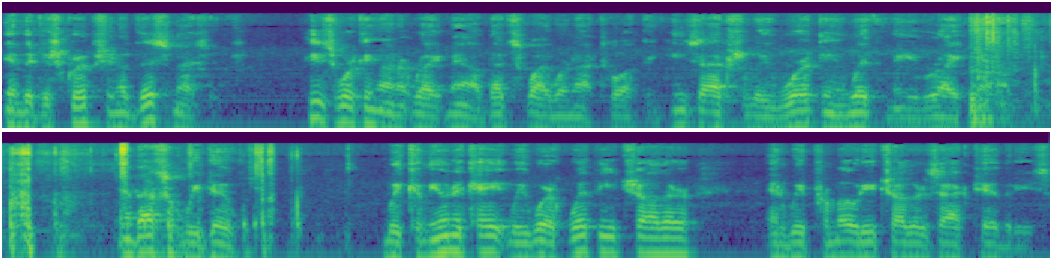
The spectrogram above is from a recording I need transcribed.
in the description of this message. He's working on it right now. That's why we're not talking. He's actually working with me right now. And that's what we do. We communicate, we work with each other, and we promote each other's activities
